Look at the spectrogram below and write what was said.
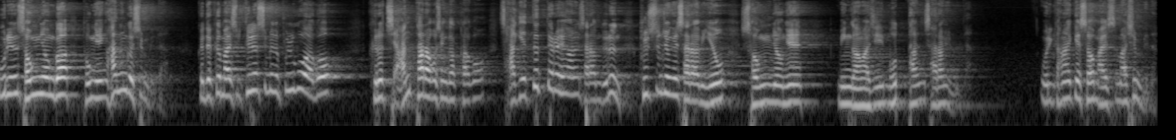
우리는 성령과 동행하는 것입니다. 근데 그 말씀이 들렸음에도 불구하고 그렇지 않다라고 생각하고 자기의 뜻대로 행하는 사람들은 불순종의 사람이요 성령에 민감하지 못한 사람입니다. 우리 하나님께서 말씀하십니다.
